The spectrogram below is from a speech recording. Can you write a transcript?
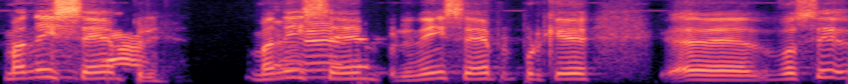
Mas nem sempre. Mas nem é. sempre, nem sempre, porque é, você,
